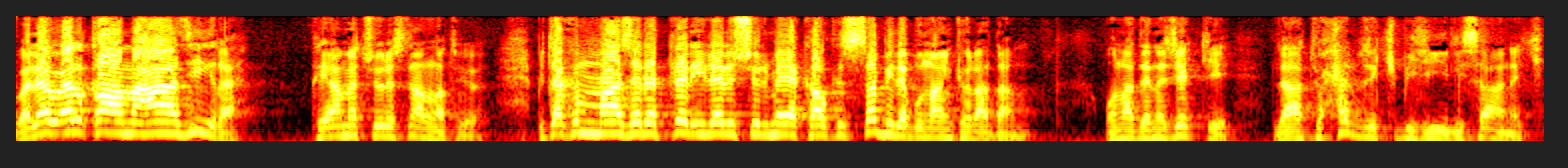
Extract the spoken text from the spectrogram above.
Velev elqa maazire. Kıyamet suresini anlatıyor. Bir takım mazeretler ileri sürmeye kalkışsa bile bu nankör adam. Ona denecek ki la tuharrik bihi lisanek.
